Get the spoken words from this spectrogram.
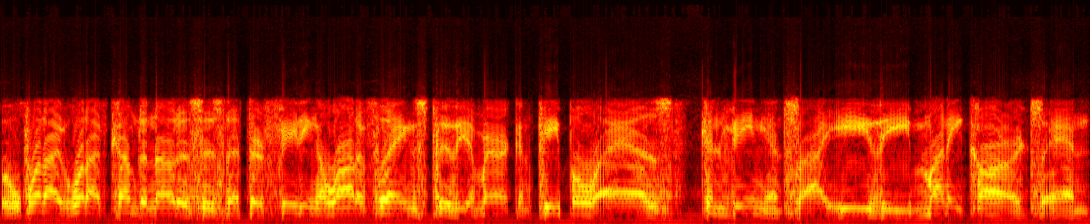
What I what I've come to notice is that they're feeding a lot of things to the American people as convenience, i.e., the money cards, and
